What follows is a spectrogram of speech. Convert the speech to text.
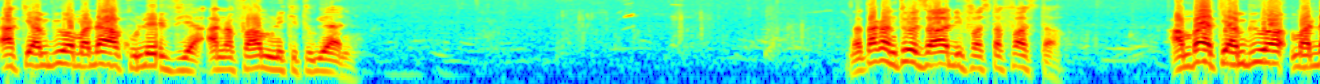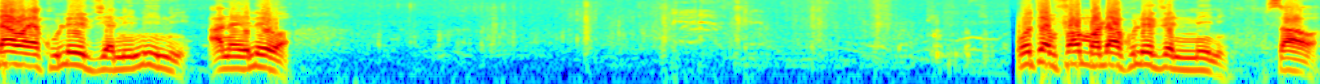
akiambiwa madawa ya kulevya anafahamu ni kitu gani? Nataka nitoe zawadi fasta fasta, ambaye akiambiwa madawa ya kulevya ni nini anaelewa. Wote amfahamu madawa ya kulevya ni nini? Sawa.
